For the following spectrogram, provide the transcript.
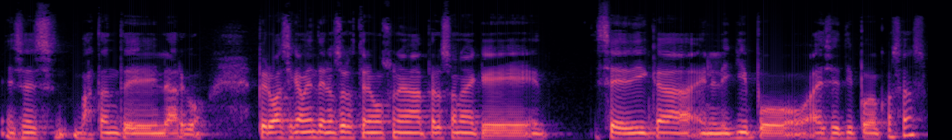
ese es bastante largo. Pero básicamente nosotros tenemos una persona que se dedica en el equipo a ese tipo de cosas.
